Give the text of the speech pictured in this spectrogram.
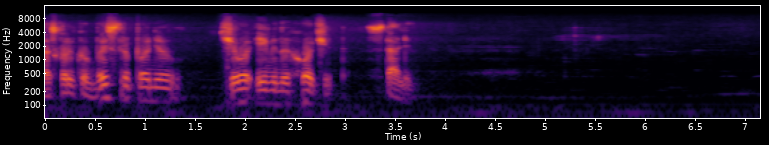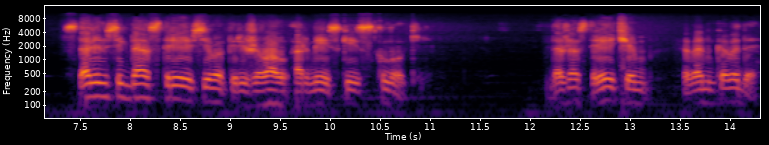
поскольку быстро понял, чего именно хочет Сталин. Сталин всегда острее всего переживал армейские склоки. Даже острее, чем в НКВД.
